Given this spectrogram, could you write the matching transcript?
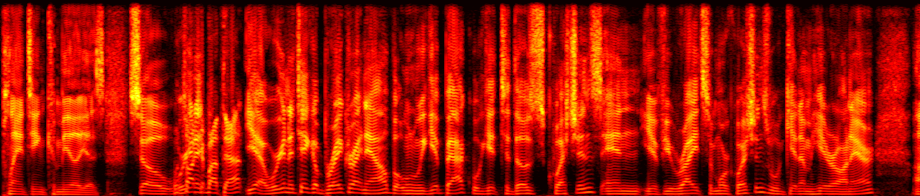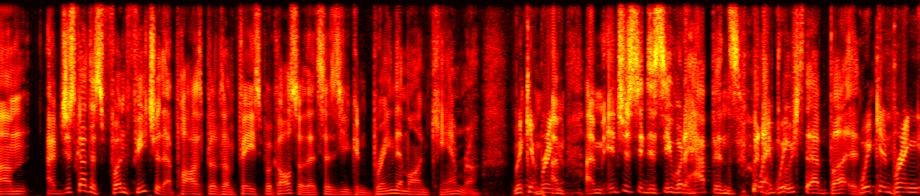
planting camellias? So we're talk gonna- about that. Yeah, we're going to take a break right now, but when we get back, we'll get to those questions. And if you write some more questions, we'll get them here on air. Um, I've just got this fun feature that popped up on Facebook also that says you can bring them on camera. We can I'm- bring- I'm, I'm interested to see what happens when I we- push that button. We can bring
